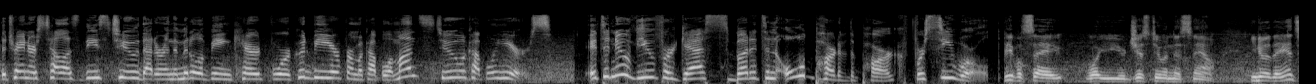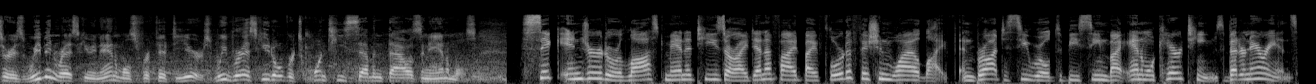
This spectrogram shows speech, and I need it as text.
The trainers tell us these two that are in the middle of being cared for could be here from a couple of months to a couple of years. It's a new view for guests, but it's an old part of the park for SeaWorld. People say, well, you're just doing this now. You know, the answer is we've been rescuing animals for 50 years. We've rescued over 27,000 animals. Sick, injured, or lost manatees are identified by Florida Fish and Wildlife and brought to SeaWorld to be seen by animal care teams, veterinarians,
